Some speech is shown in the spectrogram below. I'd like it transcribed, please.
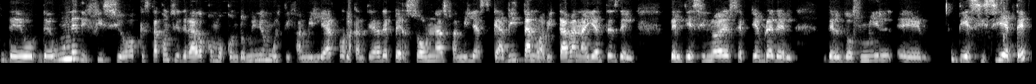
un edificio que está considerado como condominio multifamiliar por la cantidad de personas, familias que habitan o habitaban ahí antes del, 19 de septiembre del, del 2017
